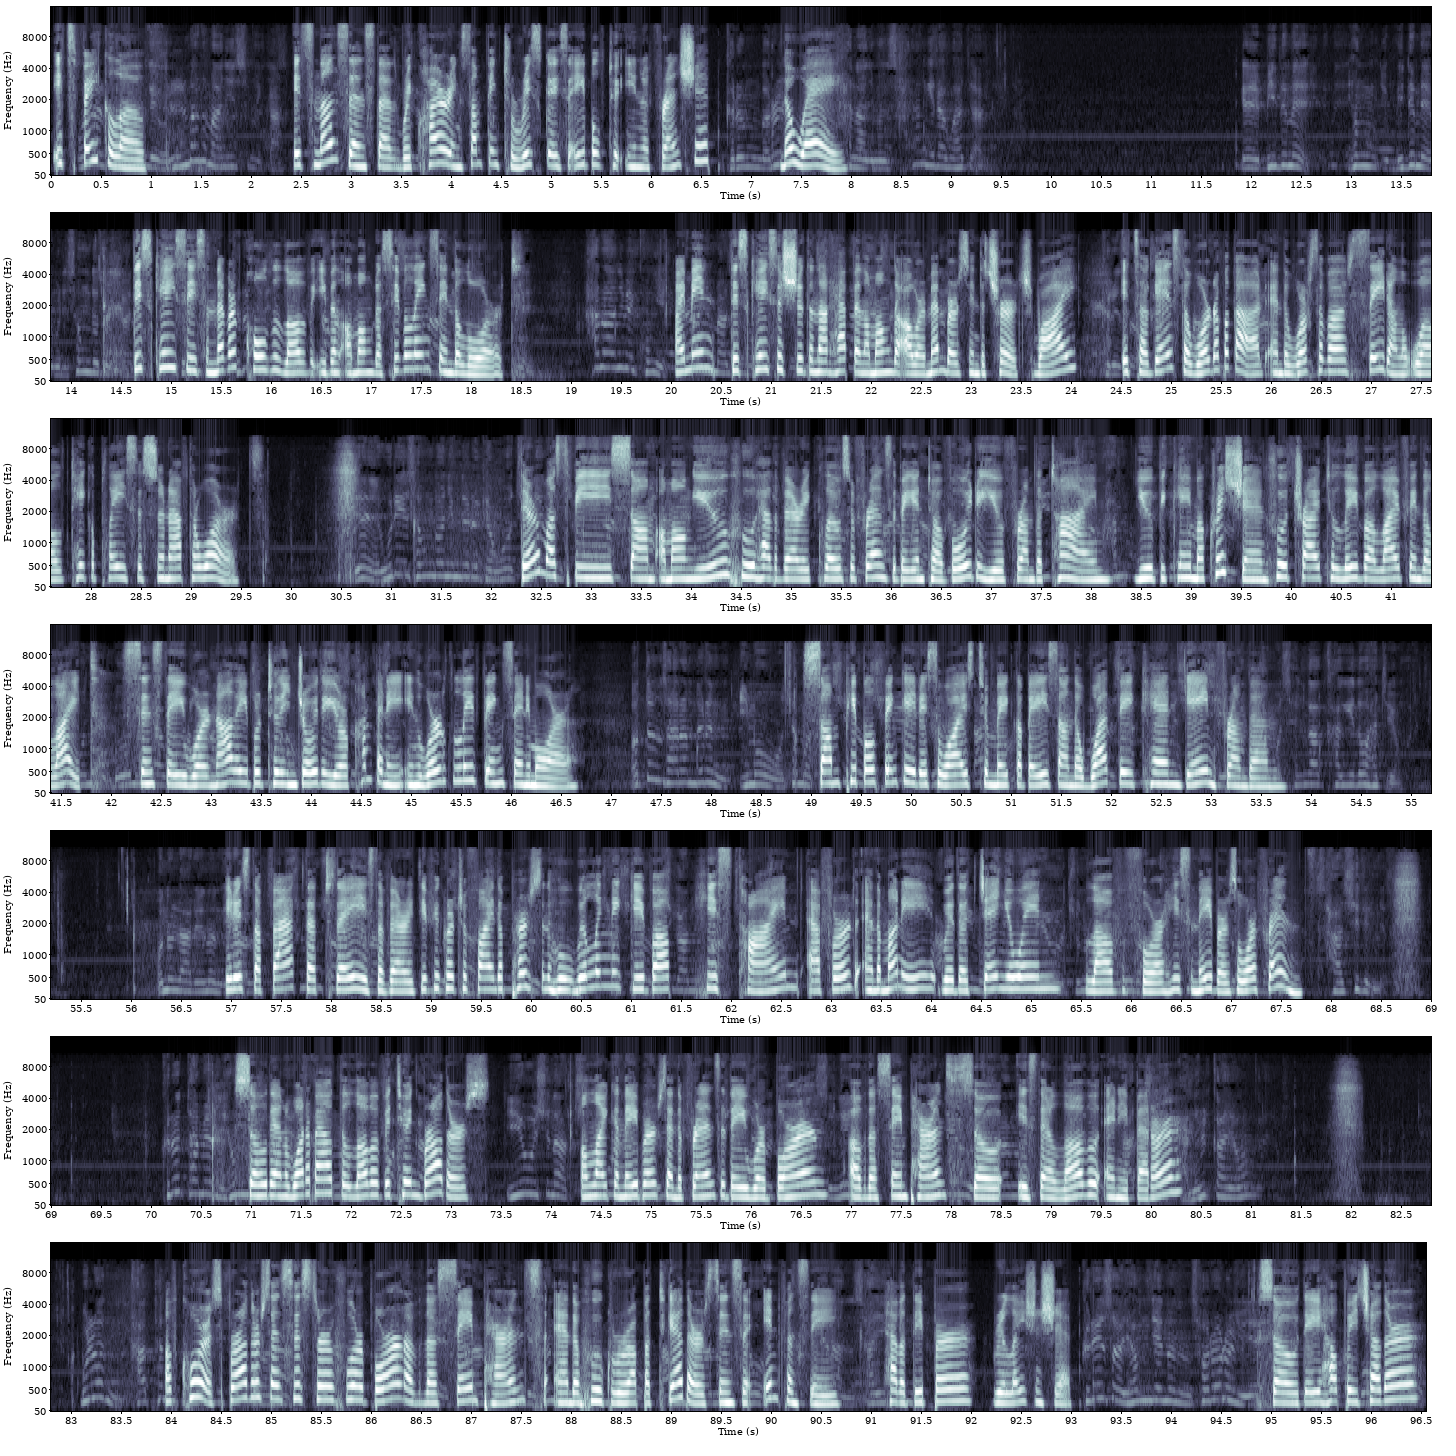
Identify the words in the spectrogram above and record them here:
It's fake love. It's nonsense that requiring something to risk is able to in a friendship. No way. This case is never called love even among the siblings in the Lord. I mean, this case should not happen among the, our members in the church. Why? It's against the word of God, and the works of Satan will take place soon afterwards. There must be some among you who had very close friends that began to avoid you from the time you became a Christian who tried to live a life in the light, since they were not able to enjoy your company in worldly things anymore. Some people think it is wise to make a base on what they can gain from them. It is the fact that today is very difficult to find a person who willingly give up his time, effort, and money with a genuine love for his neighbors or friends. So then what about the love between brothers? Unlike neighbors and friends, they were born of the same parents, so is their love any better? Of course, brothers and sisters who are born of the same parents and who grew up together since infancy have a deeper relationship. So they help each other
